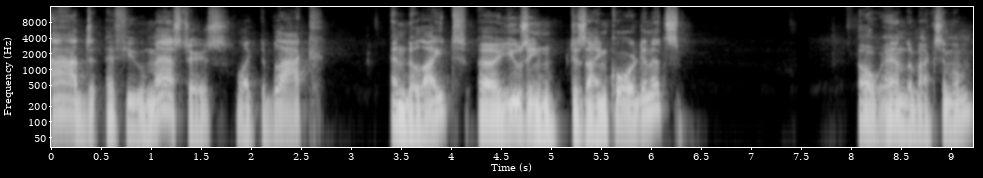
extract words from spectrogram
add a few masters like the black and the light uh, using design coordinates. Oh, and the maximum.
